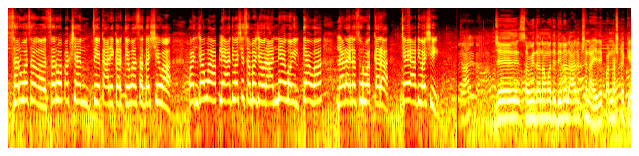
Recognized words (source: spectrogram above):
सर्व स- सर्व पक्षांचे कार्यकर्ते वा सदस्य व्हा. पण जेव्हा आपल्या आदिवासी समाजावर अन्याय होईल तेव्हा लढायला सुरुवात करा. जय आदिवासी. जे संविधानामध्ये दिलेलं आरक्षण आहे ते पन्नास टक्के.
